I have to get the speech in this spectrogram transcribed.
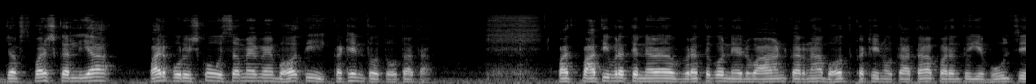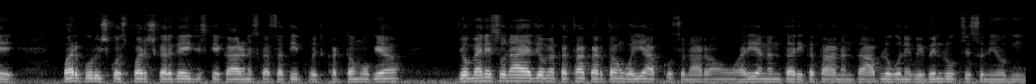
जब स्पर्श कर लिया, पर पुरुष को उस समय में बहुत ही कठिन तो होता था। पातिव्रत व्रत को निर्वाहन करना बहुत कठिन होता था, परंतु ये भूल से पर पुरुष को स्पर्श कर गई, जिसके कारण इसका सतीत्व खत्म हो गया। जो मैंने सुना है, जो मैं कथा करता हूँ, वही आपको सुना रहा हूँ। हरि अनंत, हरि कथा अनंत, आप लोगों ने विभिन्न रूप से सुनी होगी,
